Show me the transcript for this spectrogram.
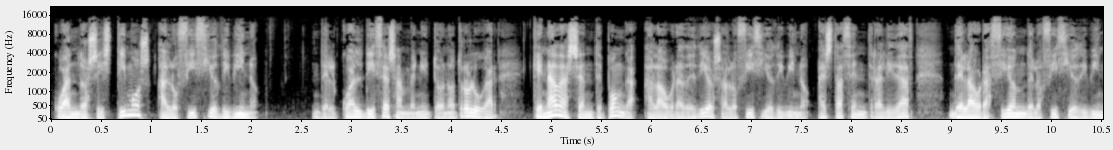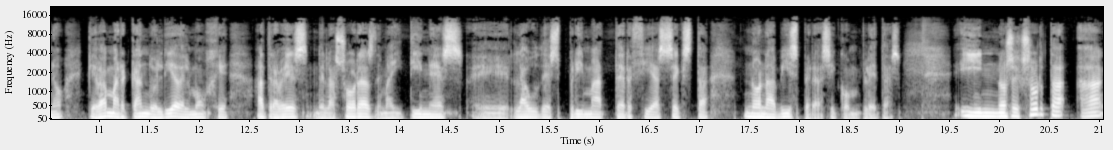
cuando asistimos al oficio divino, del cual dice San Benito en otro lugar, que nada se anteponga a la obra de Dios, al oficio divino, a esta centralidad de la oración del oficio divino que va marcando el día del monje a través de las horas de maitines, eh, laudes, prima, tercia, sexta, nona, vísperas y completas. Y nos exhorta a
